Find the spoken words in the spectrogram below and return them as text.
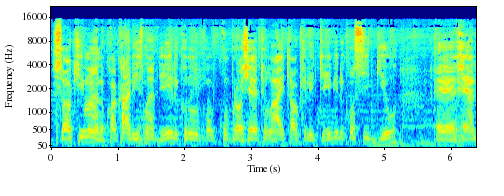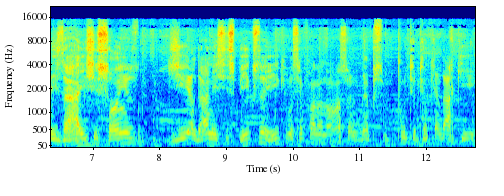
Só que, mano, com a carisma dele, com, com, com o projeto lá e tal que ele teve, ele conseguiu é, realizar esses sonhos de andar nesses picos aí que você fala, nossa, não é possível, puta, eu tenho que andar aqui.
